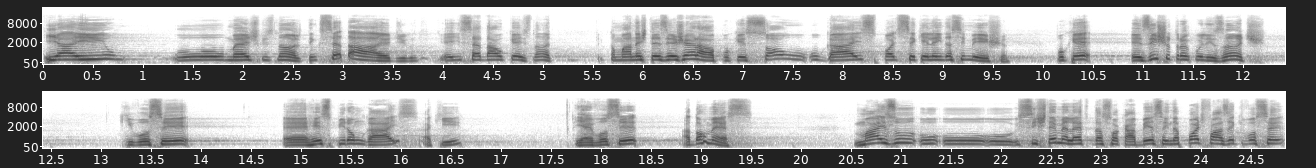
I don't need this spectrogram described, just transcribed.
E aí o, o, médico disse, não, ele tem que sedar. Eu digo, e sedar o quê? Disse, não, tomar anestesia geral, porque só o, o gás pode ser que ele ainda se mexa. Porque existe o tranquilizante que você é, respira um gás aqui e aí você adormece. Mas o, o, o, sistema elétrico da sua cabeça ainda pode fazer que você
